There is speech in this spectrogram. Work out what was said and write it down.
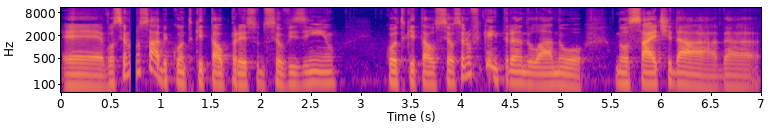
é, você não sabe quanto que está o preço do seu vizinho, quanto que está o seu. Você não fica entrando lá no, no site da, da,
